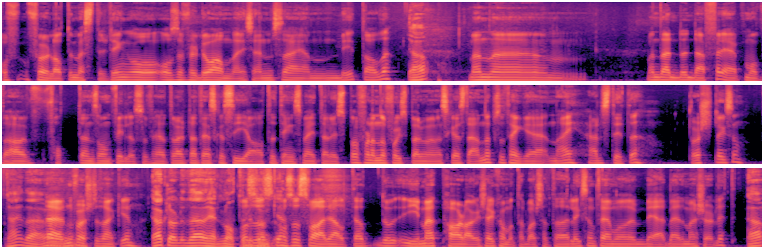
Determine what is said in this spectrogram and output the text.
Å, føle at du mestrer ting. Og, og selvfølgelig å anerkjennelse er en bit av det. ja, Men, øh, men det er det er derfor jeg på en måte har fått en sånn filosofi etter hvert, at jeg skal si ja til ting som jeg ikke har lyst på. For når folk spør meg om jeg skal gjøre standup, så tenker jeg nei, helst ikke. Først, liksom. nei, det er jo, Det er jo den første tanken. Ja, klart, det er en helt naturlig tanke. og så svarer jeg alltid at du, gi meg et par dager så jeg kommer tilbake til det, liksom, for jeg må bearbeide meg sjøl litt. Ja,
